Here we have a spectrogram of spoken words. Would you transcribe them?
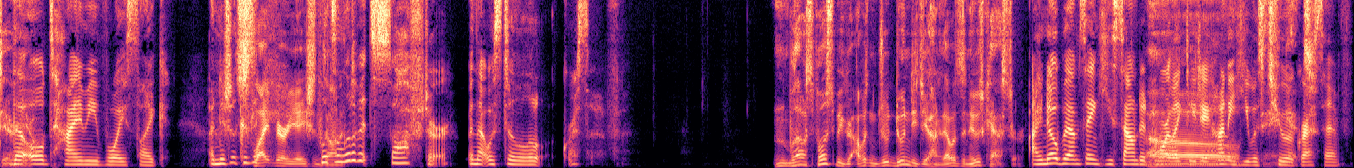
the old timey voice like initial Slight variations well, it's a little it. bit softer and that was still a little aggressive. Mm, Well, that was supposed to be. I wasn't doing DJ Honey. That was the newscaster. I know, but I'm saying he sounded more like DJ Honey. He was Oh, too it. aggressive.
